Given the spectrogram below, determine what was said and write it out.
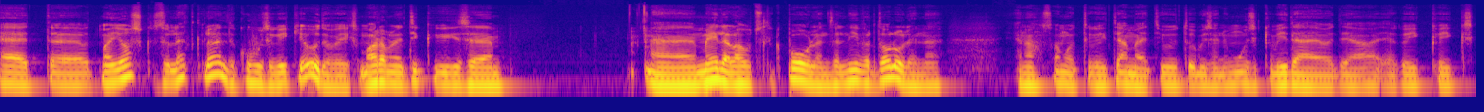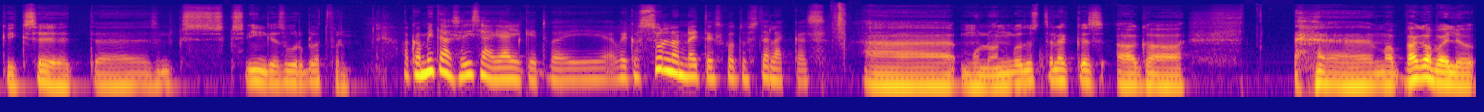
et äh, vot ma ei oska sulle hetkel öelda, kuhu see kõik jõuda võiks, ma arvan, et ikkagi see äh, meelelahutuslik pool on seal niivõrd oluline. Ja noh, samuti kõik teame, et Youtube'is on ju muusikavideod ja, ja kõik, kõik, kõik see, et äh, see on üks, üks vinge suur platvorm. aga mida sa ise jälgid või, või kas sul on näiteks kodus telekas äh,? mul on kodus telekas, aga äh, ma väga palju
